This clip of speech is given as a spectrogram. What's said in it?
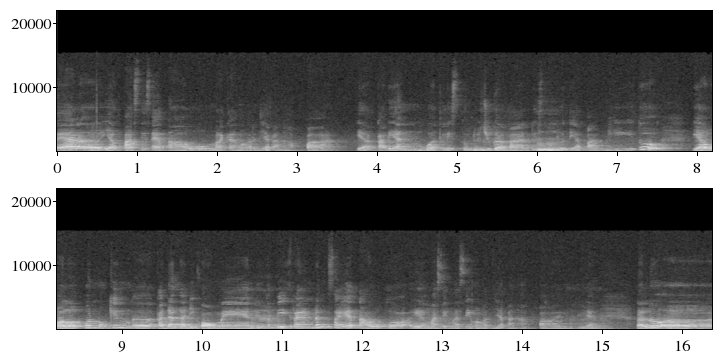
Saya eh, yang pasti saya tahu mereka mengerjakan apa. Ya kalian buat list to do juga kan, list to do tiap pagi itu ya walaupun mungkin eh, kadang nggak di komen gitu, Hmm. tapi random saya tahu kok ya masing-masing mengerjakan apa gitu ya. Hmm. Lalu eh,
